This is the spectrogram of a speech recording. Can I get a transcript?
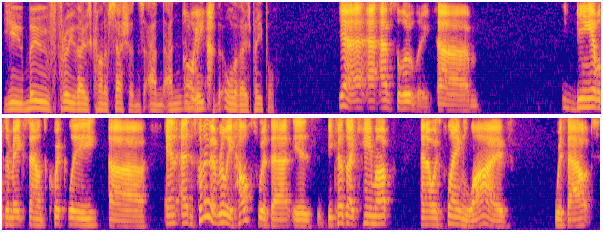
you move through those kind of sessions and and oh, reach yeah. all of those people? Yeah, a- absolutely. Um, being able to make sounds quickly, uh, and uh, something that really helps with that is because I came up and I was playing live without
